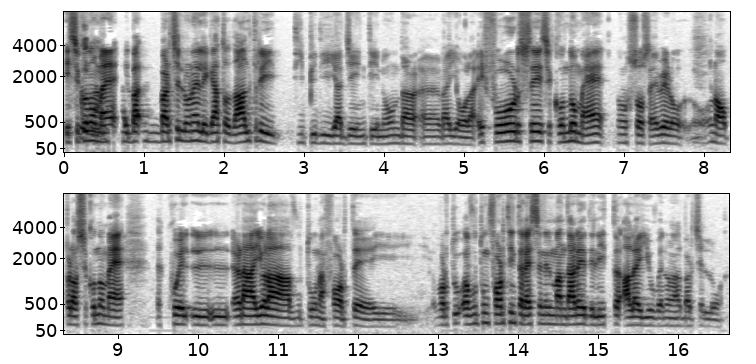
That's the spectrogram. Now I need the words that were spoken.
E secondo Sì, me il, Ba- il Barcellona è legato ad altri tipi di agenti non da eh, Raiola. E forse, secondo me, non lo so se è vero o no, però secondo me eh, quel, Raiola ha avuto una forte. ha avuto- ha avuto un forte interesse nel mandare D'Elite alla Juve, non al Barcellona.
